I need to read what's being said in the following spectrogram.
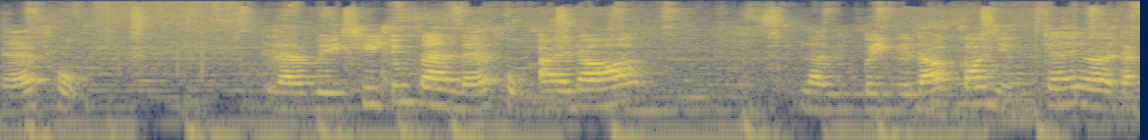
nể phục. Là vì khi chúng ta nể phục ai đó, là vì người đó có những cái ờ, đặc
